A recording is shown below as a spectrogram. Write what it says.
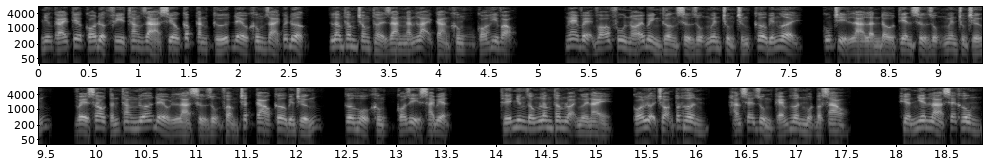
những cái kia có được phi thăng giả siêu cấp căn cứ đều không giải quyết được, lâm thâm trong thời gian ngắn lại càng không có hy vọng. Nghe vệ võ phu nói bình thường sử dụng nguyên trùng trứng cơ biến người, cũng chỉ là lần đầu tiên sử dụng nguyên trùng trứng về sau tấn thăng nữa đều là sử dụng phẩm chất cao cơ biến chứng, cơ hồ không có gì sai biệt. Thế nhưng giống lâm thâm loại người này có lựa chọn tốt hơn hắn sẽ dùng kém hơn một bậc sao? Hiển nhiên là sẽ không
